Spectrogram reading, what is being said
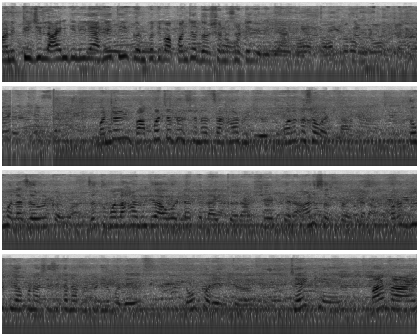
आणि ती जी लाईन गेलेली आहे ती गणपती बाप्पांच्या दर्शनासाठी गेलेली आहे. मंडळी बाप्पाच्या दर्शनाचा हा व्हिडिओ तुम्हाला कसा वाटला? तो मला जरूर कळवा. जर तुम्हाला हा व्हिडिओ आवडला तर लाईक करा शेअर करा आणि सबस्क्राईब करा. परत भेटूया आपण असेच एका नवीन व्हिडिओमध्ये तोपर्यंत जय केअर बाय बाय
